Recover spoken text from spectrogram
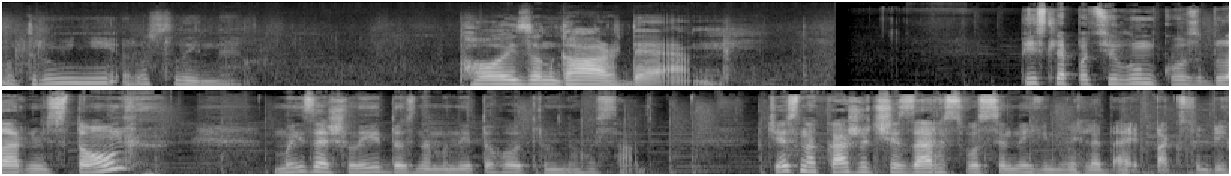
Отруйні рослини. Poison Garden. Після поцілунку з Бларні Стоун ми зайшли до знаменитого отруйного саду. Чесно кажучи, зараз восени він виглядає так собі.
